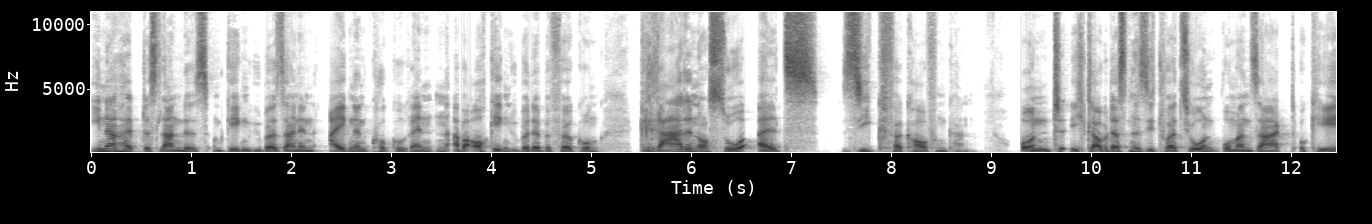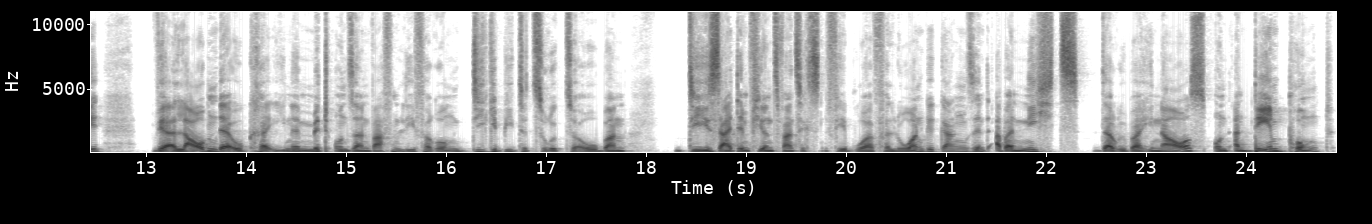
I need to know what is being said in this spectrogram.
innerhalb des Landes und gegenüber seinen eigenen Konkurrenten, aber auch gegenüber der Bevölkerung gerade noch so als Sieg verkaufen kann. Und ich glaube, das ist eine Situation, wo man sagt, okay, wir erlauben der Ukraine mit unseren Waffenlieferungen die Gebiete zurückzuerobern, die seit dem 24. Februar verloren gegangen sind, aber nichts darüber hinaus. Und an dem Punkt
